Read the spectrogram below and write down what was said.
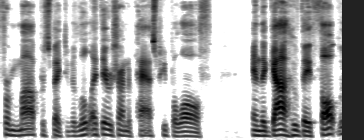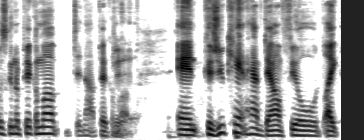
from my perspective, it looked like they were trying to pass people off, and the guy who they thought was going to pick them up did not pick them yeah. up. And because you can't have downfield, like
